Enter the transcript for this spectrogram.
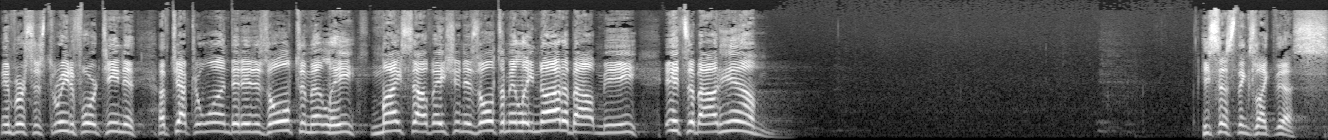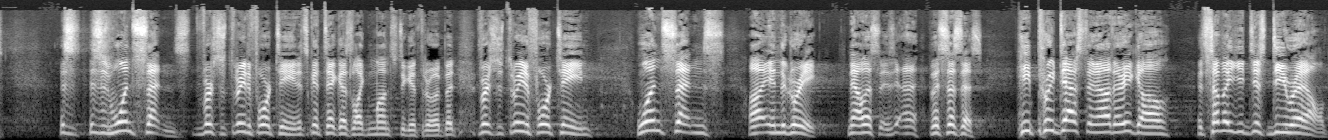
in verses 3 to 14 of chapter 1 that it is ultimately, my salvation is ultimately not about me, it's about him. He says things like this this is, this is one sentence, verses 3 to 14. It's going to take us like months to get through it, but verses 3 to 14, one sentence uh, in the Greek. Now, listen, uh, it says this He predestined, oh, there you go. And some of you just derailed,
